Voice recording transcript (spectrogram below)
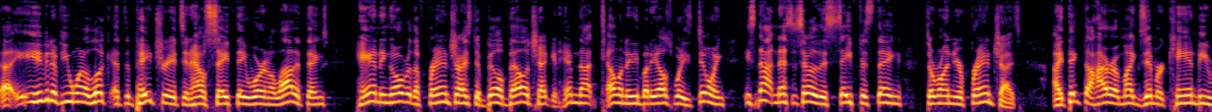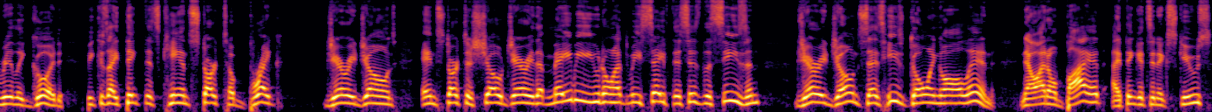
Uh, even if you want to look at the Patriots and how safe they were in a lot of things, handing over the franchise to Bill Belichick and him not telling anybody else what he's doing is not necessarily the safest thing to run your franchise. I think the hire of Mike Zimmer can be really good because I think this can start to break Jerry Jones and start to show Jerry that maybe you don't have to be safe. This is the season. Jerry Jones says he's going all in. Now, I don't buy it. I think it's an excuse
